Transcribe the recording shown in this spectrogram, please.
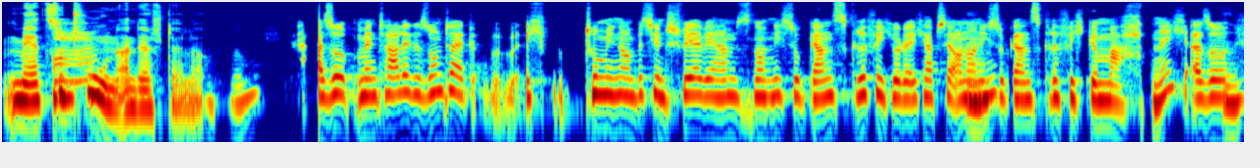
mehr zu mhm. tun an der Stelle. Ne? Also mentale Gesundheit, ich tue mich noch ein bisschen schwer, wir haben es noch nicht so ganz griffig oder ich habe es ja auch noch nicht mhm. so ganz griffig gemacht, nicht? Also mhm.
